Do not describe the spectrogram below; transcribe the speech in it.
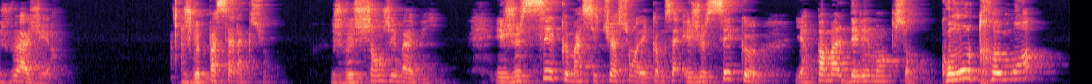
je veux agir. Je veux passer à l'action. Je veux changer ma vie. Et je sais que ma situation elle est comme ça et je sais que il y a pas mal d'éléments qui sont contre moi,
